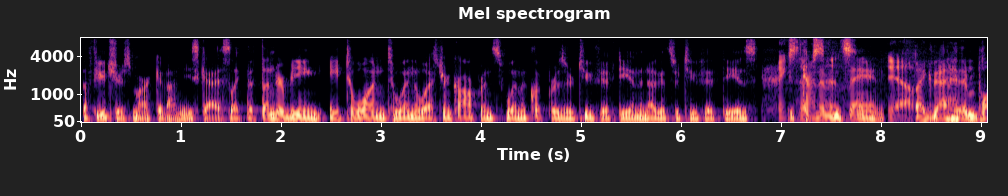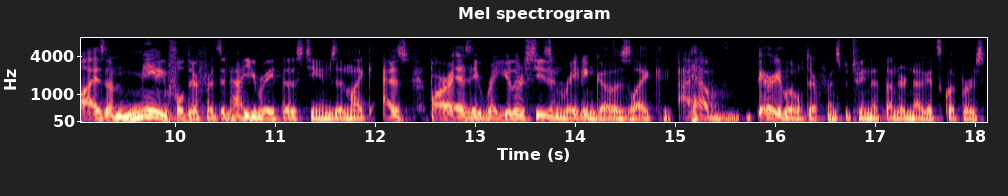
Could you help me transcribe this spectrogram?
the futures market on these guys. Like the Thunder being eight to one to win the Western Conference when the Clippers are 250 and the Nuggets are 250 is, is no kind sense. of insane. Yeah. Like that implies a meaningful difference in how you rate those teams. And like as far as a regular season rating goes, like I have very little difference between the Thunder, Nuggets, Clippers.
